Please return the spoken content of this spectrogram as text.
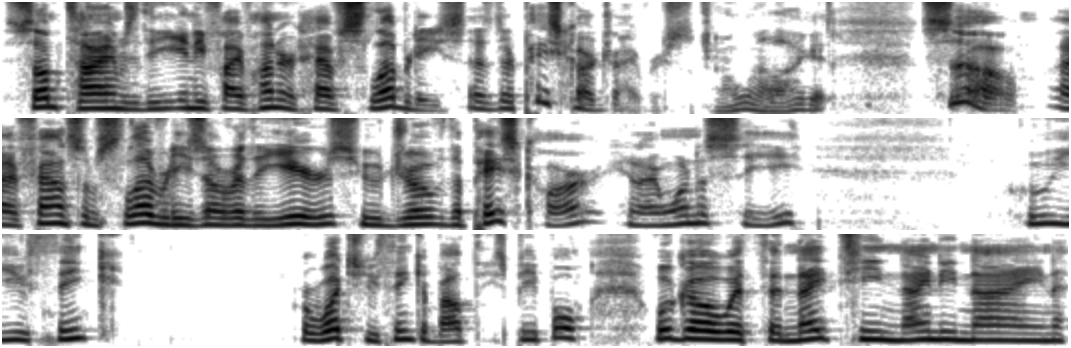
sometimes the Indy 500 have celebrities as their pace car drivers. Oh, I like it. So I found some celebrities over the years who drove the pace car, and I want to see who you think or what you think about these people. We'll go with the 1999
